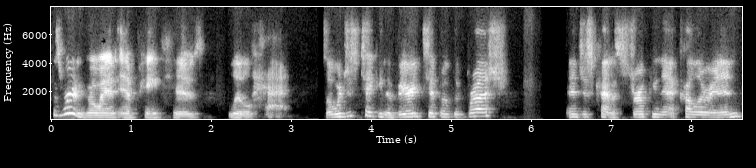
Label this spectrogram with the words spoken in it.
because we're gonna go in and paint his little hat. So we're just taking the very tip of the brush and just kind of stroking that color in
